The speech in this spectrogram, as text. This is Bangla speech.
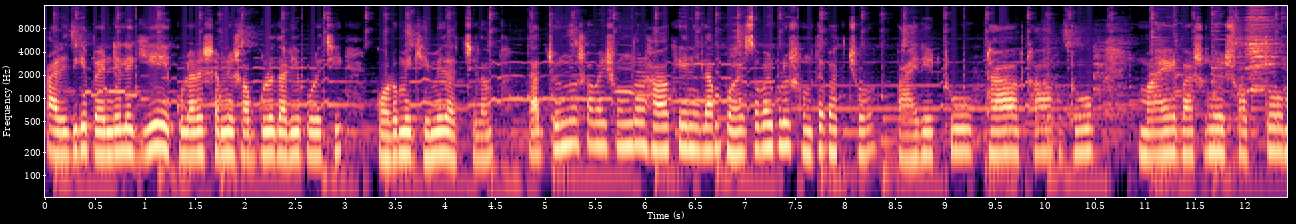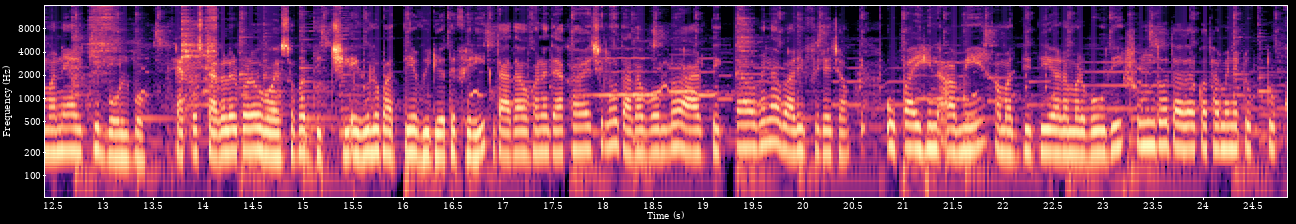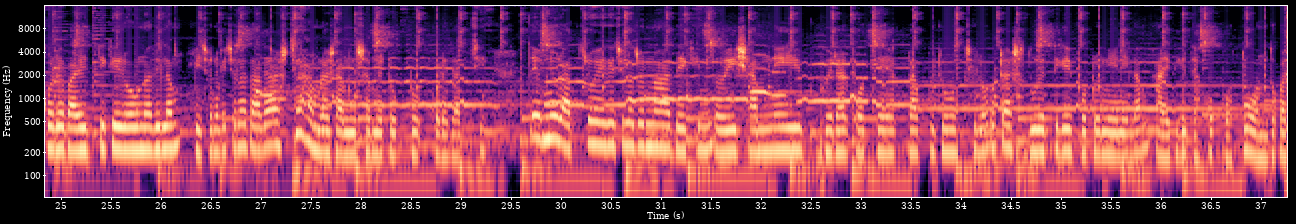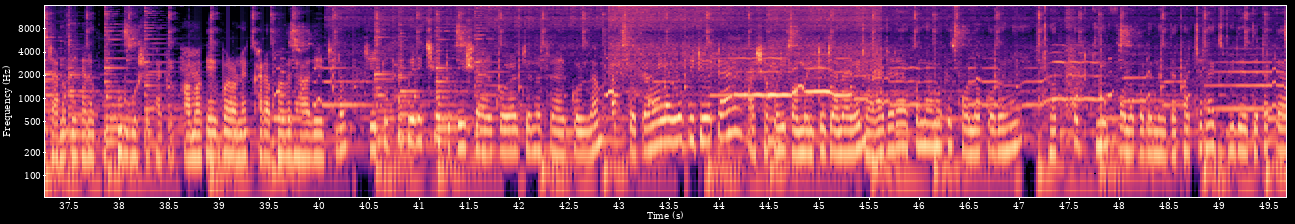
আর এদিকে প্যান্ডেলে গিয়ে কুলারের সামনে সবগুলো দাঁড়িয়ে পড়েছি। গরমে ঘেমে যাচ্ছিলাম। তার জন্য সবাই সুন্দর হাওয়া খেয়ে নিলাম। ভয়েস ওভারগুলো শুনতে পাচ্ছ? বাইরে ঠুক, ঠাক ঠাক, ঠুক। মায়ের বাসনের শব্দ মানে আর কি বলব? এত স্ট্রাগলের পরেও ভয়েস ওভার দিচ্ছি। এগুলো বাদ দিয়ে ভিডিওতে ফিরি। দাদা ওখানে দেখা হয়েছিল। দাদা বলল, আর দেখতে হবে না, বাড়ি ফিরে যাও। উপায়হীন আমি, আমার দিদি আর আমার বৌদি, সুন্দর দাদার কথা মেনে টুকটুক করে বাড়ির দিকে রওনা দিলাম। পিছনে পিছনে দাদা আসছে, আমরা সামনে সামনে টুকটুক করে যাচ্ছি। তো এমনি রাত্র হয়ে গেছিল জন্য আর দেখিনি। তো এই সামনেই ফেরার পথে একটা পুজো হচ্ছিল। ওটা দূরের থেকেই ফটো নিয়ে নিলাম। আর এদিকে দেখো কত অন্ধকার। জানো এখানে কুকুর বসে থাকে। আমাকে একবার অনেক খারাপভাবে ধাওয়া দিয়েছিল। যেটুকু পেরেছি ওটুকুই শেয়ার করার জন্য ট্রাই করলাম। তো কেমন লাগল ভিডিওটা? আশা করি কমেন্টে জানাবে যারা যারা এখন আমাকে ফলো করেনি ঝটফট গিয়ে ফলো করে না দেখাচ্ছে নেক্সট ভিডিওতে টাটা।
